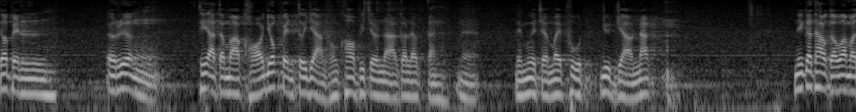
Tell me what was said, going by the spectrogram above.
ก็เป็นเรื่องที่อาตมาขอยกเป็นตัวอย่างของข้อพิจารณาก็แล้วกันนะในเมื่อจะไม่พูดยืดยาวนัก นี่ก็เท่ากับว่ามา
